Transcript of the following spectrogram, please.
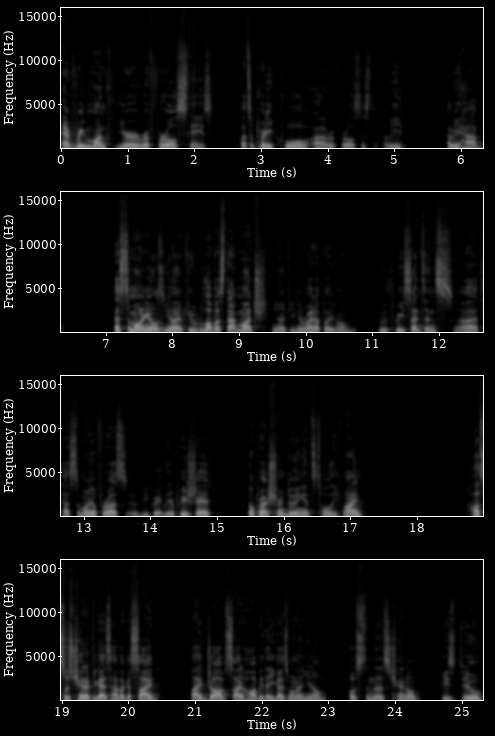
every month your referral stays. That's a pretty cool uh, referral system that we that we have. Testimonials, you know, if you love us that much, you know, if you can write up a you know two three sentence uh, testimonial for us, it would be greatly appreciated. No pressure in doing it; it's totally fine. Hustlers channel. If you guys have like a side side job, side hobby that you guys want to you know post in this channel, please do.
